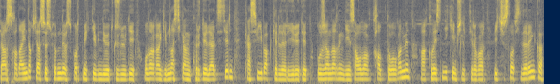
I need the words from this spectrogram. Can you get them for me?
Жарысқа дайындық жасөспірімдер спорт мектебінде өткізілуде. Оларға гимнастиканың күрделі әдістерін кәсіби бапкерлер үйретеді. Бұл жандардың денсаулығы қалыпты болғанымен ақыл есінде кемшіліктері бар. Вячеслав сидоренко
